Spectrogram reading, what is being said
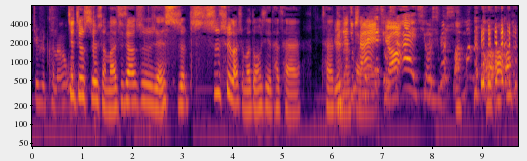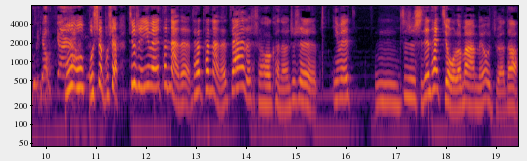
就是可能这就是什么？这叫是人失失去了什么东西，他才才人家就是爱情，爱情，说什么呢？聊天不不不是不是，就是因为他奶奶他他奶奶在的时候，可能就是因为嗯，就是时间太久了嘛，没有觉得。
